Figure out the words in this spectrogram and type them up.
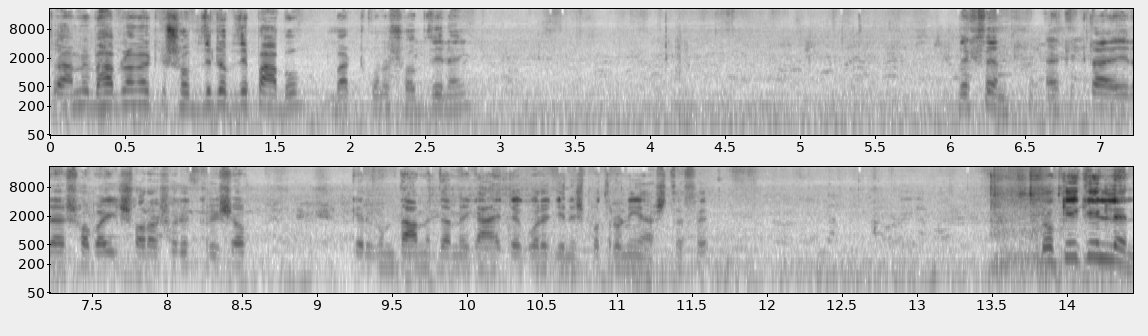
তো আমি ভাবলাম একটু সবজি টবজি পাবো বাট কোনো সবজি নাই। দেখছেন এক একটা এরা সবাই সরাসরি কৃষক কীরকম দামে দামে গাড়িতে করে জিনিসপত্র নিয়ে আসতেছে। তো কি কিনলেন?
